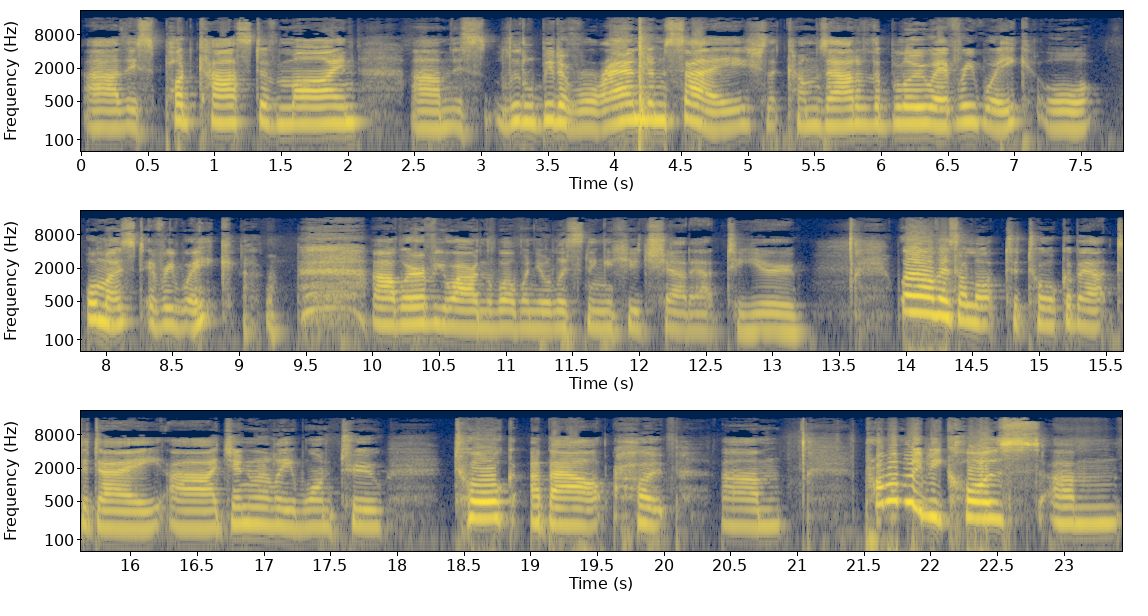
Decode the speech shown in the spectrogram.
uh, this podcast of mine? Um, this little bit of random sage that comes out of the blue every week, or almost every week, uh, wherever you are in the world when you're listening, a huge shout out to you. Well, there's a lot to talk about today. Uh, I generally want to talk about hope, um, probably because um,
